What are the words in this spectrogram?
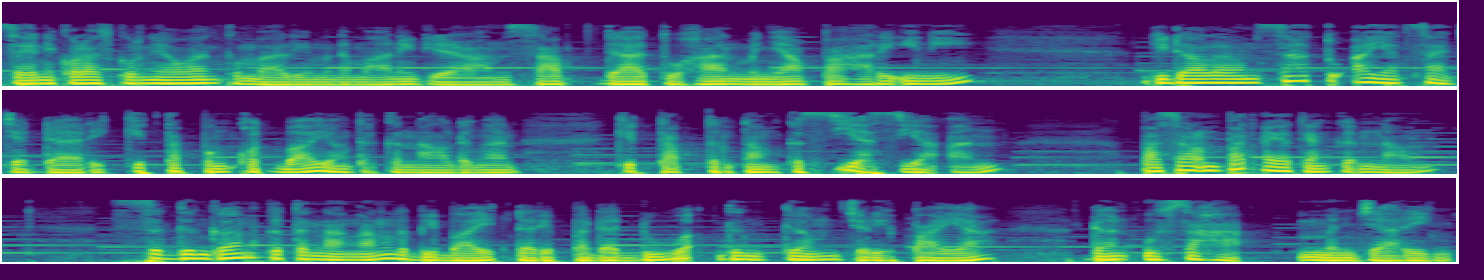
Saya Nikolas Kurniawan kembali menemani di dalam Sabda Tuhan Menyapa hari ini di dalam satu ayat saja dari kitab pengkhotbah yang terkenal dengan kitab tentang kesia-siaan pasal 4 ayat yang ke-6 segenggam ketenangan lebih baik daripada dua genggam jerih payah dan usaha menjaring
